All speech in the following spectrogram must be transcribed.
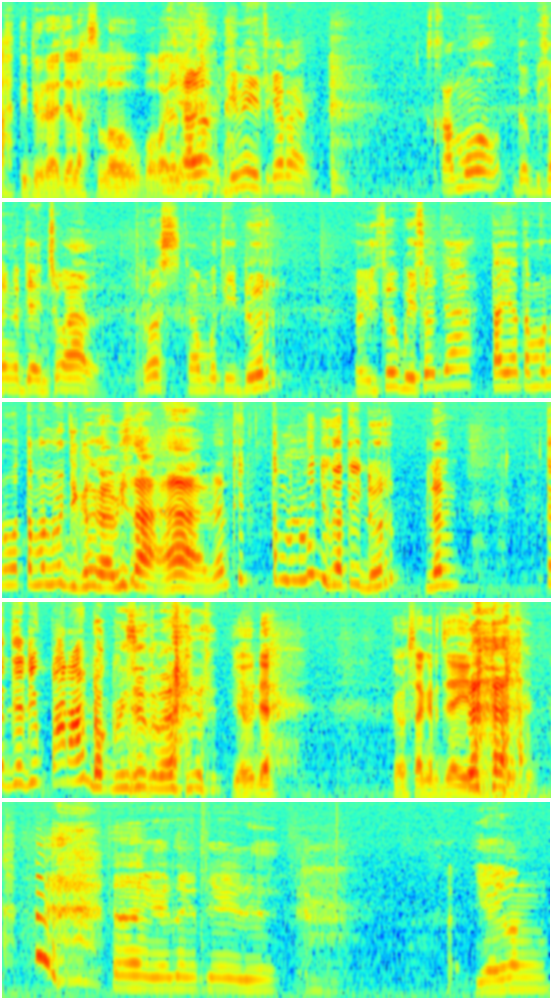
ah tidur aja lah slow Nah, pokoknya kalau gini sekarang. Kamu nggak bisa ngerjain soal terus kamu tidur itu besoknya tanya temenmu temenmu juga nggak bisa. Nah, nanti temenmu juga tidur dan terjadi paradok di situ kan ya udah gak usah ngerjain. Ah, nggak bisa ngerjain ya. Emang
